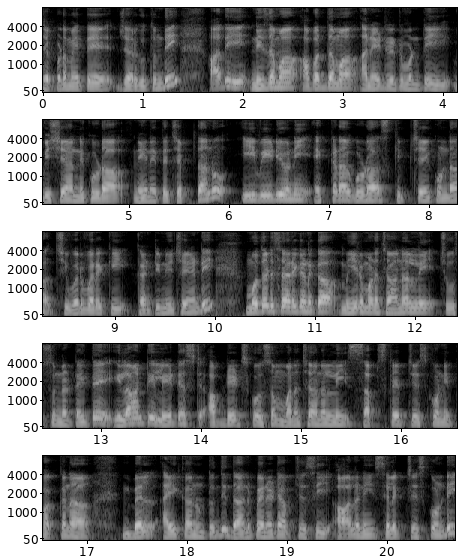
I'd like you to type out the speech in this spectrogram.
చెప్పడం అయితే జరుగుతుంది. అది నిజమా అబద్ధమా అనేటటువంటి విషయాన్ని కూడా నేనైతే చెప్తాను. ఈ వీడియోని ఎక్కడా కూడా స్కిప్ చేయకుండా చివరి వరకు కంటిన్యూ చేయండి. మొదటిసారి కనుక మీరు మన ఛానల్ని చూస్తున్నట్టయితే ఇలాంటి లేటెస్ట్ అప్డేట్స్ కోసం మన ఛానల్ని సబ్స్క్రైబ్ చేసుకొని పక్కన బెల్ ఐకాన్ ఉంటుంది. దానిపైన ట్యాప్ చేసి ఆల్ అని సెలెక్ట్ చేసుకోండి.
